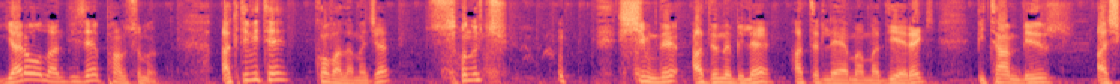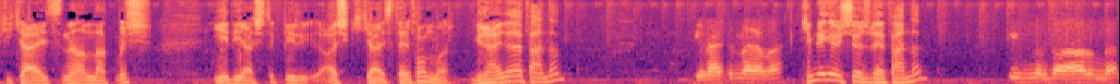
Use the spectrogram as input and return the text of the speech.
yara olan dize pansuman. Aktivite kovalamaca. Sonuç şimdi adını bile hatırlayamama diyerek biten bir aşk hikayesini anlatmış. 7 yaşlık bir aşk hikayesi. Telefon mu var? Günaydın efendim. Günaydın merhaba. Kimle görüşüyoruz beyefendi? İzmir'den Harun ben.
